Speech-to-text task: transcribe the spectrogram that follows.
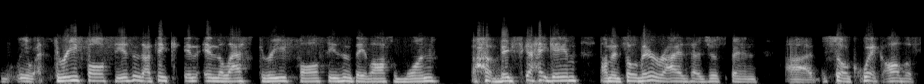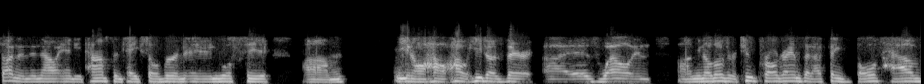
you know, three fall seasons. I think in, in the last three fall seasons, they lost one uh, Big Sky game. Um, and so their rise has just been uh, so quick all of a sudden. And now Andy Thompson takes over, and, and we'll see, um, you know, how, how he does there uh, as well. And, um, you know, those are two programs that I think both have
